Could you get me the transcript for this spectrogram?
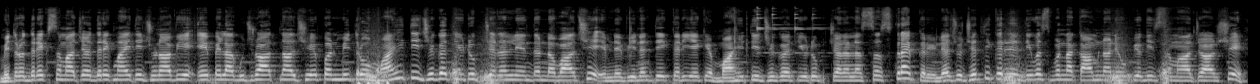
મિત્રો, દરેક સમાચાર, દરેક માહિતી જણાવીએ એ પહેલા ગુજરાતના જે પણ મિત્રો, માહિતી જગત યુટ્યુબ ચેનલની અંદર નવા છે. એમને વિનંતી કરીએ કે માહિતી જગત યુટ્યુબ ચેનલને સબસ્ક્રાઇબ કરી લેજો, જેથી કરીને દિવસભરના કામના ઉપયોગી સમાચાર છે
